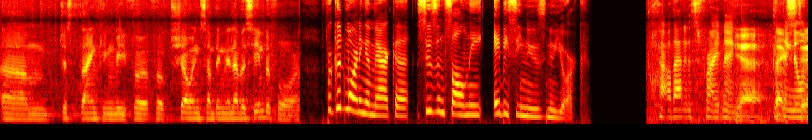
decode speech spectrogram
um, just thanking me for, for showing something they've never seen before. For Good Morning America, Susan Saulny, ABC News, New York. Wow, that is frightening. Yeah, Good thanks thing no to one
